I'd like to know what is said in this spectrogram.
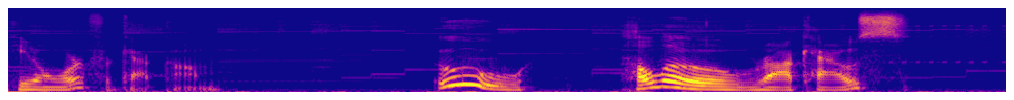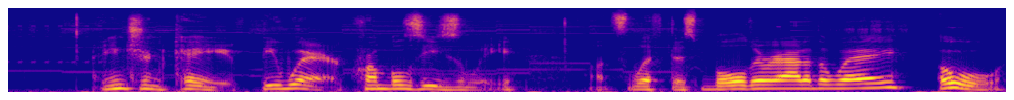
he don't work for Capcom. Ooh! Hello, Rock House. Ancient cave, beware, crumbles easily. Let's lift this boulder out of the way. Oh,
